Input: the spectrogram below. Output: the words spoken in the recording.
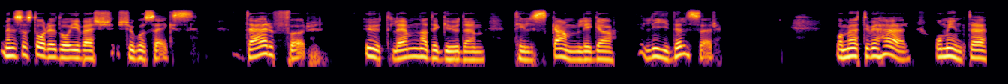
Men så står det då i vers 26. Därför utlämnade Gud dem till skamliga lidelser. Vad möter vi här om inte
